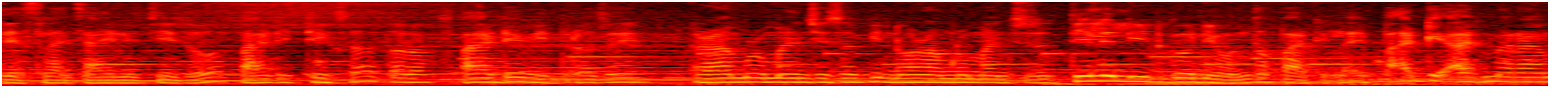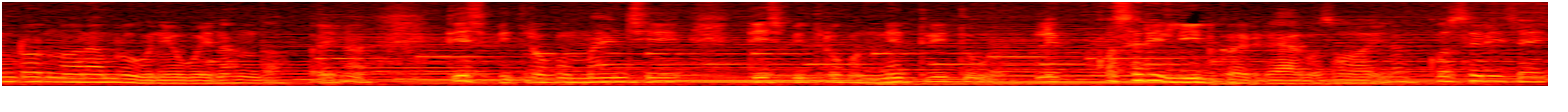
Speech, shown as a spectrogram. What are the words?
देशलाई चाहिने चिज हो। पार्टी ठिक छ तर पार्टीभित्र चाहिँ राम्रो मान्छे छ कि नराम्रो मान्छे छ त्यसले लिड गर्ने हो नि त पार्टीलाई। पार्टी आफैमा राम्रो नराम्रो हुने होइन नि त होइन? त्यसभित्रको मान्छे त्यसभित्रको नेतृत्वले कसरी लिड गरिरहेको छ होइन? कसरी चाहिँ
